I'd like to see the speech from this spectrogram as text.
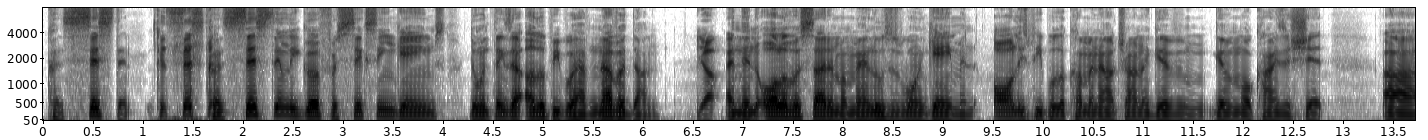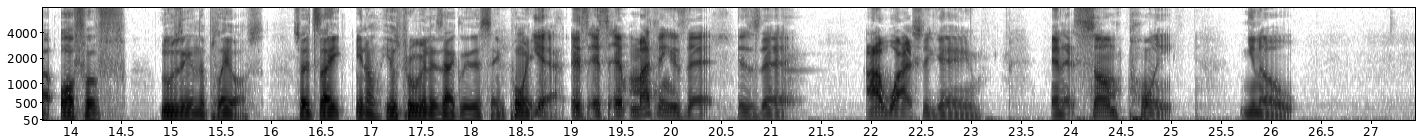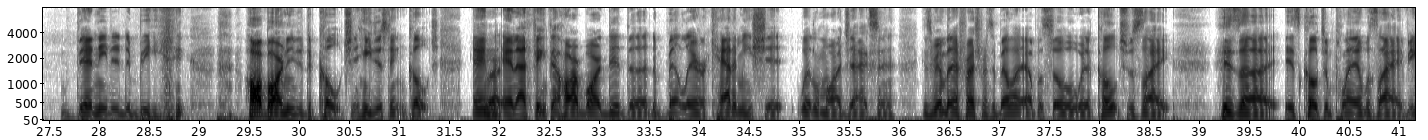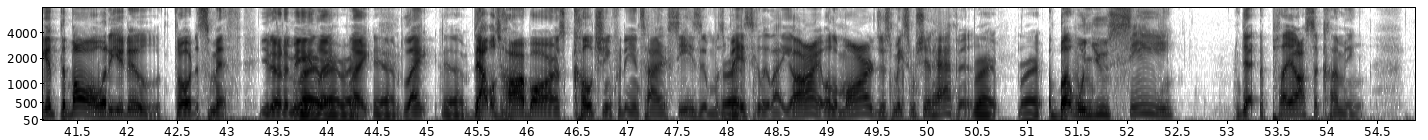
consistent, Consistent. consistently good for 16 games, doing things that other people have never done. Yeah. And then all of a sudden, my man loses one game, and all these people are coming out trying to give him give him all kinds of shit uh, off of losing in the playoffs. So it's like you know he was proving exactly the same point. Yeah. It's it's it, my thing is that is that I watched the game, and at some point, you know, there needed to be Harbaugh needed to coach, and he just didn't coach. And Right. and I think that Harbaugh did the the Bel Air Academy shit with Lamar Jackson because remember that freshman to Bel Air episode where the coach was like. His uh his coaching plan was like if you get the ball what do you do throw it to Smith you know what I mean Right, like right, right. like Yeah. like Yeah. that was Harbaugh's coaching for the entire season was Right. basically like, all right, well, Lamar, just make some shit happen. Right. Right. But when you see that the playoffs are coming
